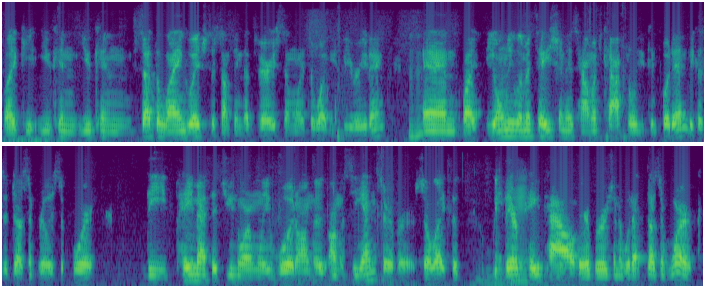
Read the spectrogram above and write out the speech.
Like you, you can you can set the language to something that's very similar to what you'd be reading, Mhm. and like the only limitation is how much capital you can put in because it doesn't really support the pay methods you normally would on the on the CN server. So like the We their pay. PayPal, their version of what doesn't work.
